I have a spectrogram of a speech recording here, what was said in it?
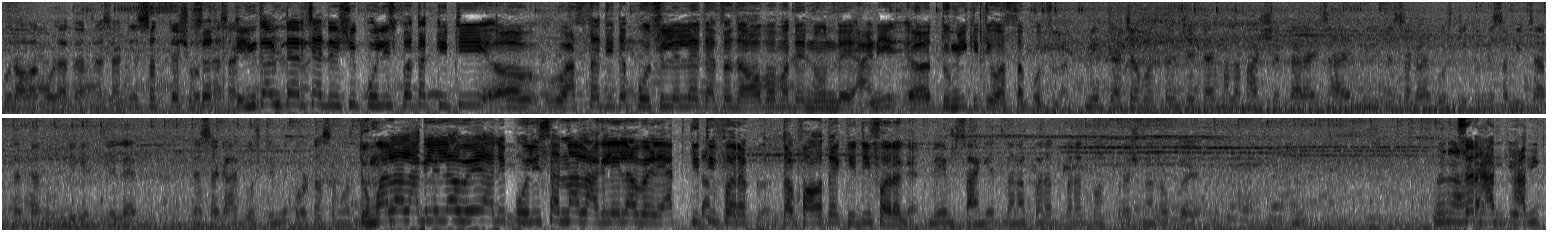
पुरावा गोळा करण्यासाठी सत्य सर शोधण्यासाठी. एन्काउंटरच्या दिवशी पोलीस पथक किती वाजता तिथे पोहोचलेलं आहे त्याचं जबाबामध्ये नोंद आहे आणि तुम्ही किती वाजता पोहोचलात? मी त्याच्याबद्दल जे काय मला भाष्य करायचं आहे मी ते सगळ्या गोष्टी तुम्ही स- विचारता त्या नोंदी घेतलेल्या आहेत. त्या सगळ्या गोष्टी मी कोर्टासमोर तुम्हाला लागलेला वेळ आणि पोलिसांना लागलेला वेळ यात किती फरक तफावत आहे किती फरक आहे? मी सांगितलं ना परत परत तोच प्रश्न नको आहे सर आत- आत-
